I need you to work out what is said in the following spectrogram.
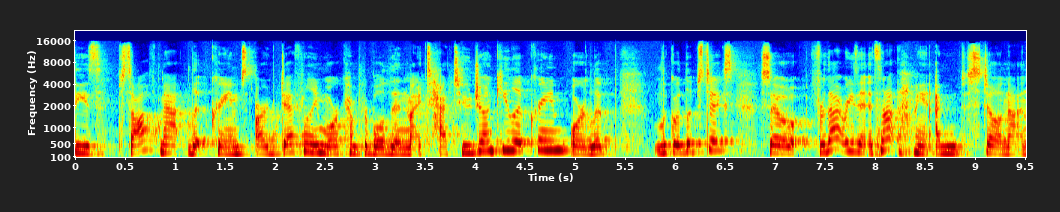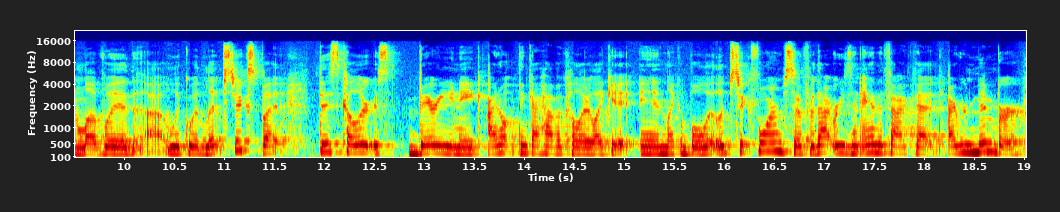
these soft matte lip creams are definitely more comfortable than my Tattoo Junkie lip cream or lip liquid lipsticks. So for that reason, it's not, I mean, I'm still not in love with uh, liquid lipsticks, but this color is very unique. I don't think I have a color like it in like a bullet lipstick form. So for that reason, and the fact that I remember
